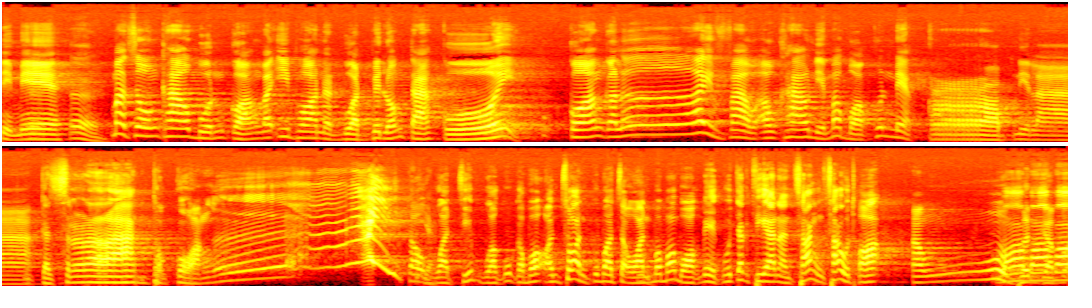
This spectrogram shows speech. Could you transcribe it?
นี่แม่เออ มาส่งข่าวบุญกองว่าอีพรน่ะบวชเป็นหลวงตาโกยกองก็เล ยเฝ้าเอาข่าวนี่มาบอกคุณแม่กรอบนี่ล่ะกระสรางตกกวางเอ้ยเต้าบวชชิบบวชกูก็บ่อ่อนซ่อนกูบ่จะอ่อนบ่บ่บอกเด็กกูจักเทียนั่นสั่งเศร้าเถาะเอาบ่เพิ่นบ่กับบ่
